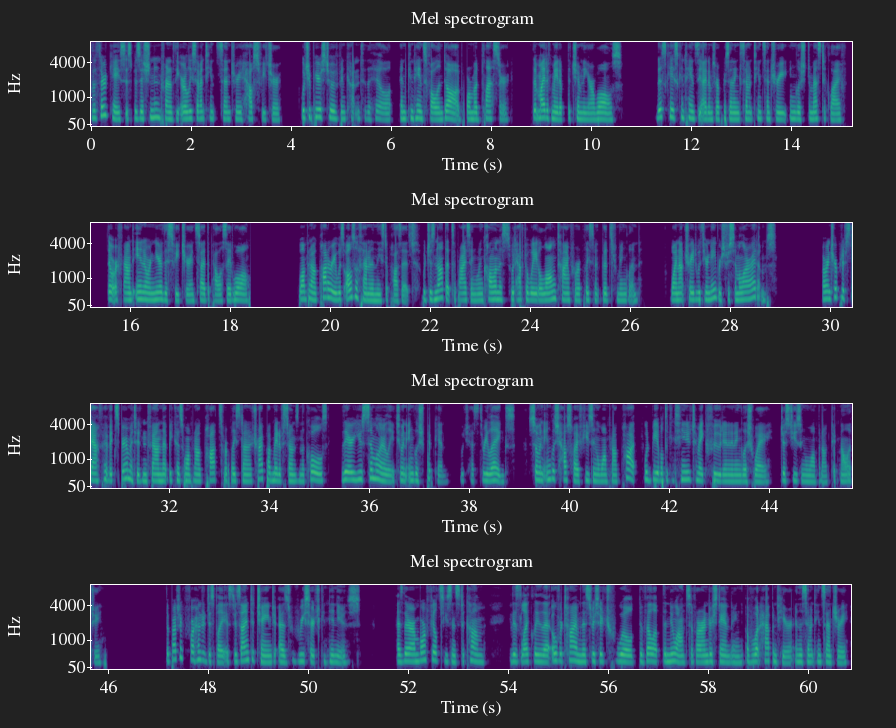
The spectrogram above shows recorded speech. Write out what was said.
The third case is positioned in front of the early 17th century house feature, which appears to have been cut into the hill and contains fallen daub, or mud plaster, that might have made up the chimney or walls. This case contains the items representing 17th century English domestic life that were found in or near this feature inside the palisade wall. Wampanoag pottery was also found in these deposits, which is not that surprising when colonists would have to wait a long time for replacement goods from England. Why not trade with your neighbors for similar items? Our interpretive staff have experimented and found that because Wampanoag pots were placed on a tripod made of stones in the coals, they are used similarly to an English pipkin, which has three legs so an English housewife using a Wampanoag pot would be able to continue to make food in an English way, just using Wampanoag technology. The Project 400 display is designed to change as research continues. As there are more field seasons to come, it is likely that over time this research will develop the nuance of our understanding of what happened here in the 17th century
